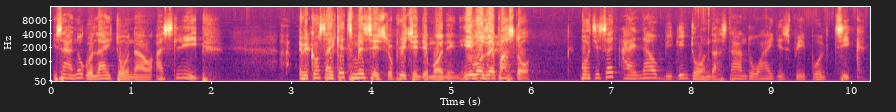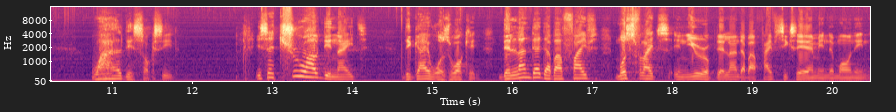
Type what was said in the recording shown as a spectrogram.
he said, I no go lie to now, I sleep. Because I get message to preach in the morning. He was a pastor. But he said, I now begin to understand why these people tick while they succeed. He said throughout the night, the guy was walking. They landed about 5, most flights in Europe, they land about 5, 6 a.m. in the morning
